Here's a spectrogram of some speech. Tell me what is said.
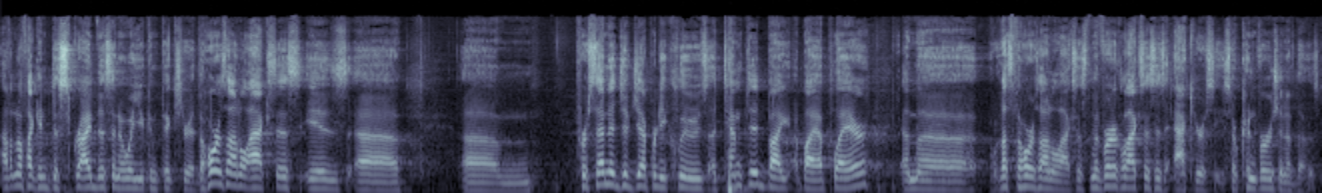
I don't know if I can describe this in a way you can picture it. The horizontal axis is uh, um, percentage of Jeopardy clues attempted by, by a player, and the, that's the horizontal axis. And the vertical axis is accuracy, so conversion of those.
